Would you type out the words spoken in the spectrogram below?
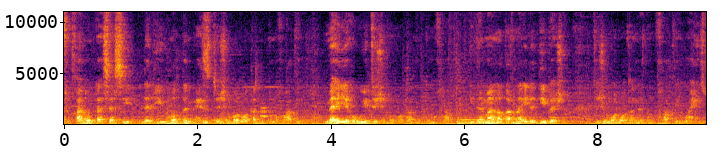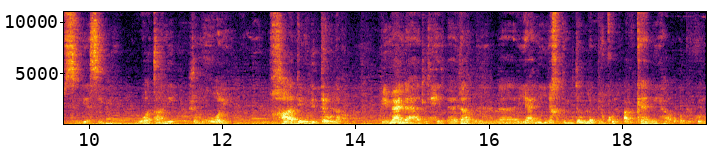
في القانون الأساسي الذي ينظم حزب التجمع الوطني الديمقراطي. ما هي هوية التجمع الوطني الديمقراطي؟ إذا ما نظرنا إلى الديباجة التجمع الوطني الديمقراطي هو حزب سياسي وطني جمهوري خادم للدولة. بمعنى هذا الحزب هذا آه، يعني يخدم الدولة بكل أركانها وبكل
